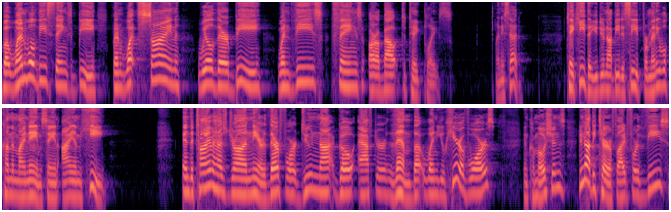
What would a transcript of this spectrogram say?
But when will these things be, and what sign will there be when these things are about to take place? And he said, Take heed that you do not be deceived, for many will come in my name, saying, I am he and the time has drawn near. Therefore, do not go after them. But when you hear of wars and commotions, do not be terrified, for these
